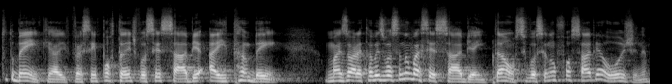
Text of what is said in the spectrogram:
Tudo bem, que vai ser importante você sábia aí também. Mas olha, talvez você não vai ser sábia então se você não for sábia hoje, né?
